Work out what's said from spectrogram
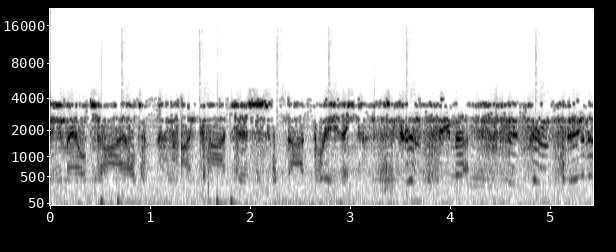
female child, unconscious, not breathing. Christina! Christina! Christina!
